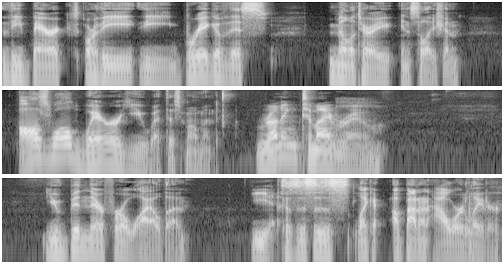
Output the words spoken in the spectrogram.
the barracks or the the brig of this military installation. Oswald, where are you at this moment? Running to my room. You've been there for a while then, Yes. because this is like about an hour later.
